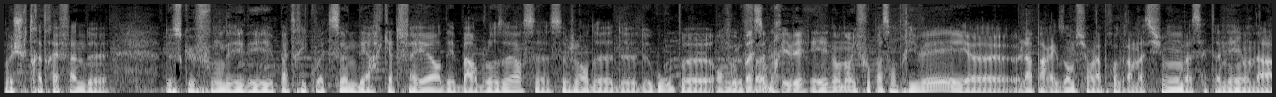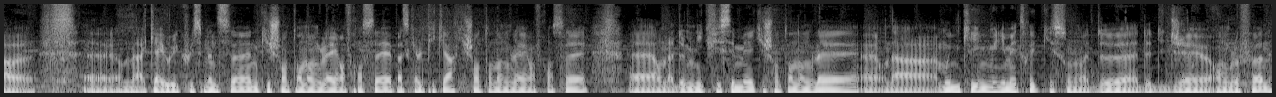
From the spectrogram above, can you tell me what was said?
moi, je suis très très fan de de ce que font des, des, Patrick Watson, des Arcade Fire, des Bar Brothers, ce, genre de, de, de groupe euh, anglophone. Faut pas s'en priver. Et non, non, il faut pas s'en priver. Et euh, là, par exemple, sur la programmation, bah, cette année, on a euh, euh on a Kyrie Christmanson qui chante en anglais et en français, Pascal Picard qui chante en anglais et en français, euh, on a Dominique Fils-Aimé qui chante en anglais, on a Moon King, Millimetric qui sont deux, deux DJ anglophones.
